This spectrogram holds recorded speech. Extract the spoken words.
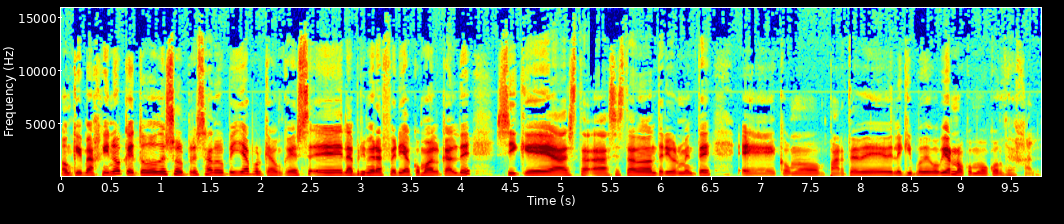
Aunque imagino que todo de sorpresa no pilla, porque aunque es eh, la primera feria como alcalde, sí que has, estado anteriormente eh, como parte del equipo de gobierno, como concejal.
